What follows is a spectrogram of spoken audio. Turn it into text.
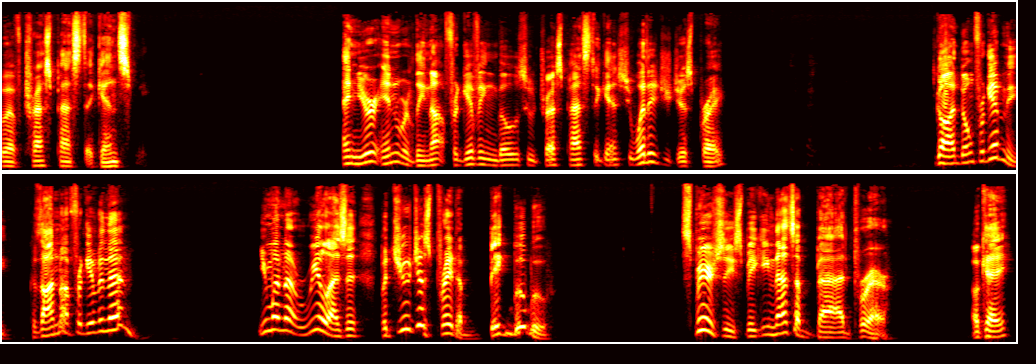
who have trespassed against me, and you're inwardly not forgiving those who trespassed against you, what did you just pray? God, don't forgive me because I'm not forgiving them. You might not realize it, but you just prayed a big boo boo. Spiritually speaking, that's a bad prayer. Okay?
